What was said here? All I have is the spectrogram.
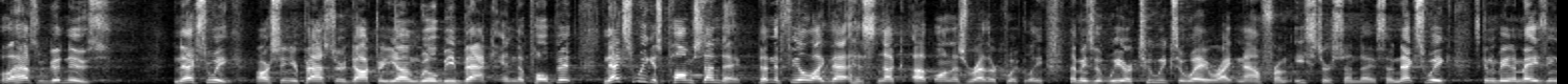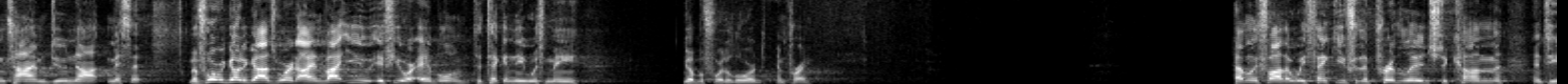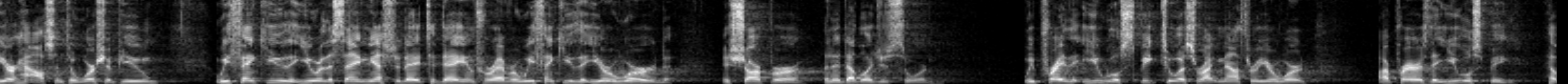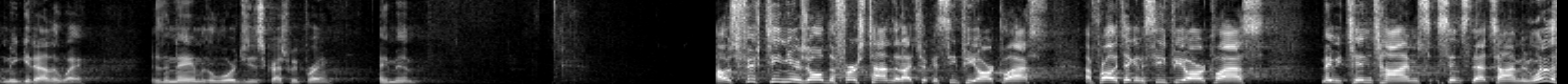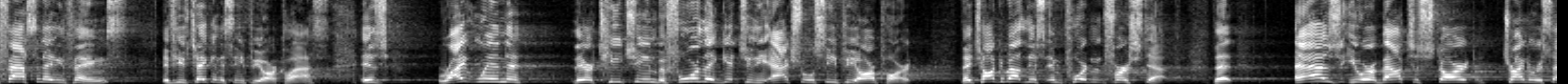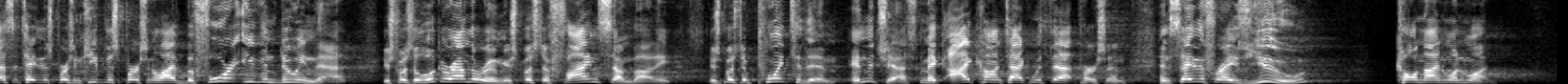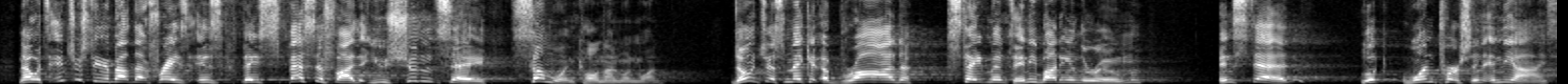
Well, I have some good news. Next week, our senior pastor, Dr. Young, will be back in the pulpit. Next week is Palm Sunday. Doesn't it feel like that has snuck up on us rather quickly? That means that we are two weeks away right now from Easter Sunday. So next week, it's going to be an amazing time. Do not miss it. Before we go to God's Word, I invite you, if you are able, to take a knee with me, go before the Lord and pray. Heavenly Father, we thank you for the privilege to come into your house and to worship you. We thank you that you are the same yesterday, today, and forever. We thank you that your word is sharper than a double edged sword. We pray that you will speak to us right now through your word. Our prayer is that you will speak. Help me get out of the way. In the name of the Lord Jesus Christ, we pray. Amen. I was 15 years old the first time that I took a CPR class. I've probably taken a CPR class maybe 10 times since that time. And one of the fascinating things, if you've taken a CPR class, is right when they're teaching, before they get to the actual CPR part, they talk about this important first step that as you are about to start trying to resuscitate this person, keep this person alive, before even doing that, you're supposed to look around the room, you're supposed to find somebody you're supposed to point to them in the chest, make eye contact with that person, and say the phrase, You call 911. Now, what's interesting about that phrase is they specify that you shouldn't say, Someone call 911. Don't just make it a broad statement to anybody in the room. Instead, look one person in the eyes,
